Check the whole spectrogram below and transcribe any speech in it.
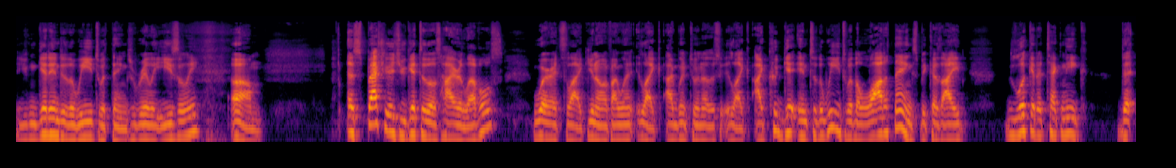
you can get into the weeds with things really easily um especially as you get to those higher levels where it's like you know if i went like i went to another like i could get into the weeds with a lot of things because i look at a technique that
